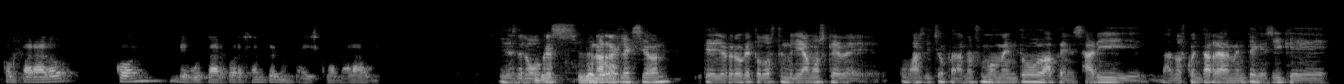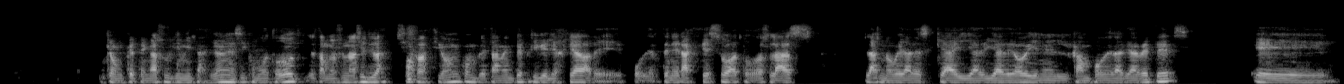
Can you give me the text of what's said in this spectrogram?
comparado con debutar, por ejemplo, en un país como Malawi. Y desde luego que es una reflexión que yo creo que todos tendríamos que, como has dicho, pararnos un momento a pensar y darnos cuenta realmente que sí, que, que aunque tenga sus limitaciones y como todo, estamos en una situa situación completamente privilegiada de poder tener acceso a todas las, las, novedades que hay a día de hoy en el campo de la diabetes, eh,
